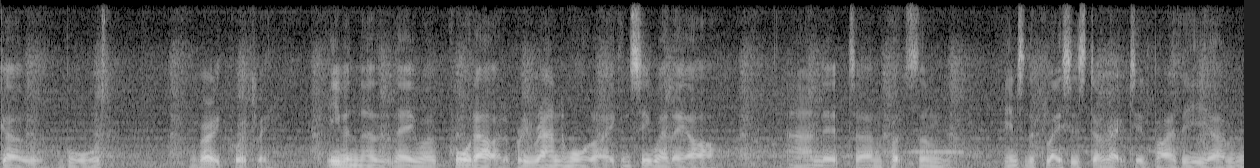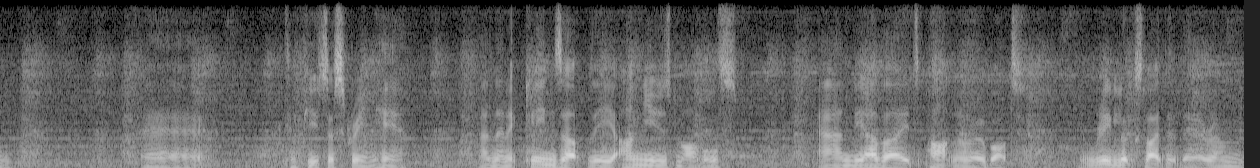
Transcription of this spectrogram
go board very quickly. Even though that they were poured out at a pretty random order, you can see where they are and it um, puts them into the places directed by the um, uh, computer screen here. And then it cleans up the unused marbles and the other, its partner robot, it really looks like that they're um,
